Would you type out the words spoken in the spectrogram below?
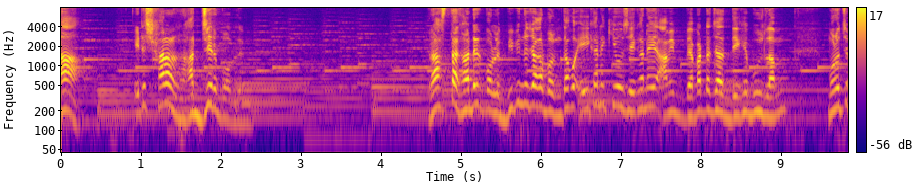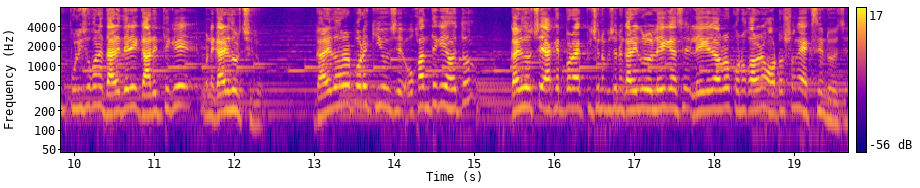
না, এটা সারা রাজ্যের প্রবলেম। রাস্তাঘাটের প্রবলেম, বিভিন্ন জায়গার প্রবলেম। দেখো, এইখানে কি হচ্ছে এখানে আমি ব্যাপারটা যা দেখে বুঝলাম, মনে হচ্ছে পুলিশ ওখানে দাঁড়িয়ে দাঁড়িয়ে গাড়ি থেকে মানে গাড়ি ধরছিল। গাড়ি ধরার পরে কি হয়েছে, ওখান থেকেই হয়তো গাড়ি ধরছে একের পর এক পিছনে পিছনে গাড়িগুলো লেগে গেছে, লেগে যাওয়ার পর কোনো কারণে অটোর সঙ্গে অ্যাক্সিডেন্ট হয়েছে।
